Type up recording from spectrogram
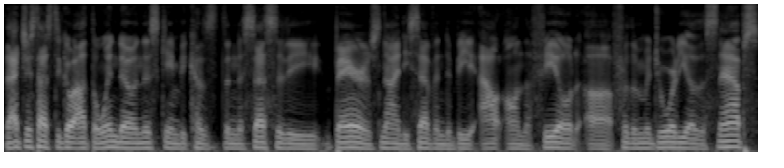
that just has to go out the window in this game because the necessity bears 97 to be out on the field uh, for the majority of the snaps.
